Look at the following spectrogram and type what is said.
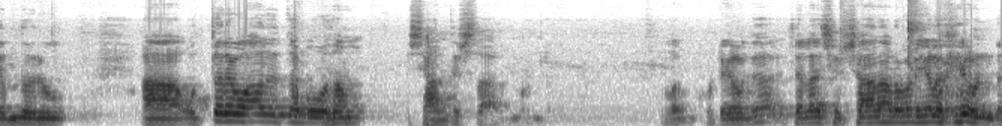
എന്നൊരു ഉത്തരവാദിത്വ ബോധം ശാന്തി സാറിനുണ്ട്. അപ്പം കുട്ടികൾക്ക് ചില ശിക്ഷാ നടപടികളൊക്കെ ഉണ്ട്.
